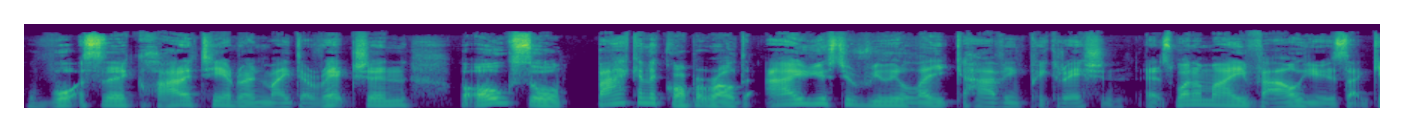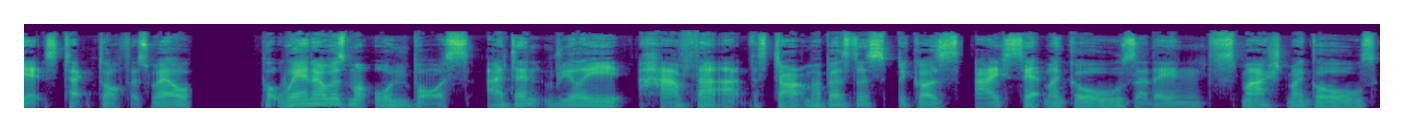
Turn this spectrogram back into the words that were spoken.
what's the clarity around my direction, but also back in the corporate world, I used to really like having progression. It's one of my values that gets ticked off as well. But when I was my own boss, I didn't really have that at the start of my business because I set my goals, I then smashed my goals,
